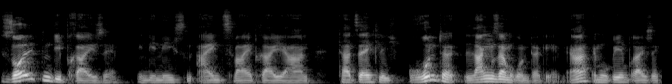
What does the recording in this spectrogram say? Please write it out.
sollten die Preise in den nächsten ein, zwei, drei Jahren tatsächlich runter, langsam runtergehen. Ja? Immobilienpreise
